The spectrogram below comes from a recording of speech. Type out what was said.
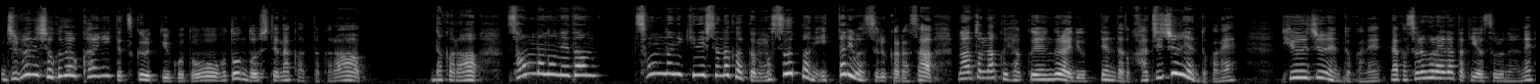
う、自分で食材を買いに行って作るっていうことをほとんどしてなかったから、だから、サンマの値段そんなに気にしてなかったのも、スーパーに行ったりはするからさ、なんとなく100円ぐらいで売ってんだとか、80円とかね、90円とかね、なんかそれぐらいだった気がするのよね。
